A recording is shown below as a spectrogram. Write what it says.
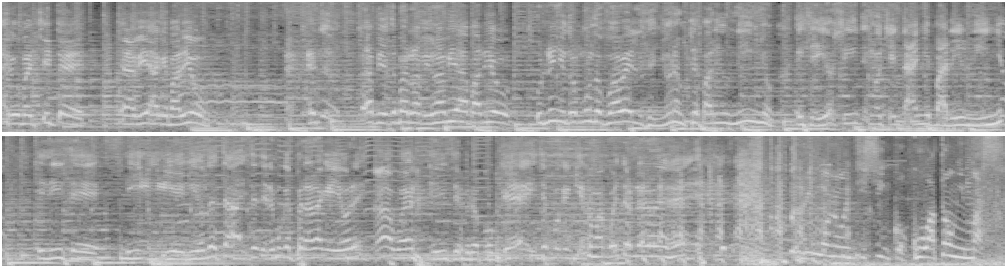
Hay como el chiste de la vieja que parió. Esto, rápido, esto es más rápido. Una vieja parió un niño, todo el mundo fue a ver. Señora, ¿usted parió un niño? Y dice, yo sí, tengo 80 años y parí un niño. Y dice, ¿y, y, y dónde está? Dice, tenemos que esperar a que llore. Ah, bueno. Y dice, ¿pero por qué? Y dice, porque es que no me acuerdo dónde lo dejé. Ritmo 95, cuatón y más.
